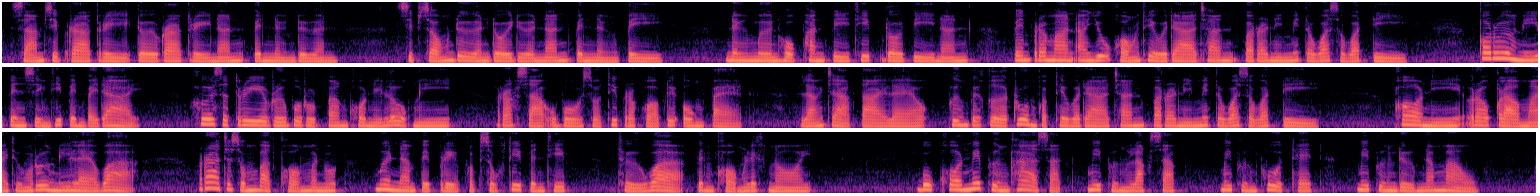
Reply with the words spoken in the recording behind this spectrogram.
30 ราตรีโดยราตรีนั้นเป็นหนึ่งเดือน 12 เดือนโดยเดือนนั้นเป็นหนึ่งปี 16,000 ปีทิพย์โดยปีนั้น เป็นประมาณอายุของเทวดาชั้น ปรนิมิตวสวัสดี ก็เรื่องนี้เป็นสิ่งที่เป็นไปได้ คือสตรีหรือบุรุษบางคนในโลกนี้ รักษาอุโบสถที่ประกอบด้วยองค์ 8 หลังจากตายแล้วพึงไปเกิดร่วมกับเทวดาชั้นปรนิมิตวสวัสดี ข้อนี้เรากล่าวหมายถึงเรื่องนี้แล้วว่า ราชสมบัติของมนุษย์เมื่อนำไปเปรียบกับสุขที่เป็นทิพย์ถือว่าเป็นของเล็กน้อย บุคคลไม่พึงฆ่าสัตว์ ไม่พึงลักทรัพย์ ไม่พึงพูดเท็จ ไม่พึงดื่มน้ำเมา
